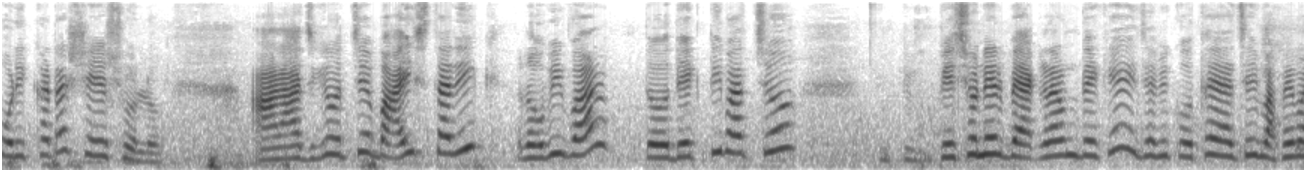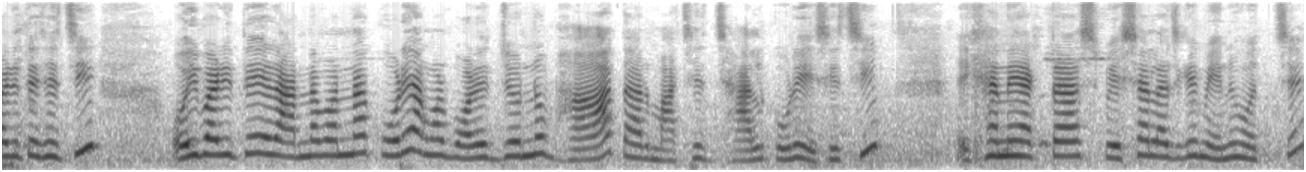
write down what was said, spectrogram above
পরীক্ষাটা শেষ হলো। আর আজকে হচ্ছে বাইশ তারিখ, রবিবার। তো দেখতেই পাচ্ছ পেছনের ব্যাকগ্রাউন্ড দেখে যে আমি কোথায় আছি বাপের বাড়িতে এসেছি ওই বাড়িতে রান্না বান্না করে আমার বরের জন্য ভাত আর মাছের ঝাল করে এসেছি। এখানে একটা স্পেশাল আজকে মেনু হচ্ছে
